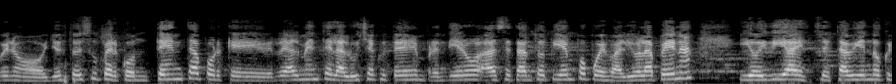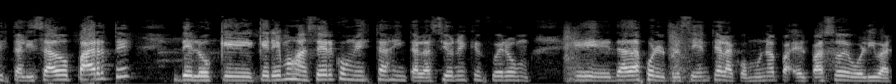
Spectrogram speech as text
Bueno, yo estoy súper contenta porque realmente la lucha que ustedes emprendieron hace tanto tiempo pues valió la pena y hoy día se está viendo cristalizado parte de lo que queremos hacer con estas instalaciones que fueron eh, dadas por el presidente a la comuna El Paso de Bolívar.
